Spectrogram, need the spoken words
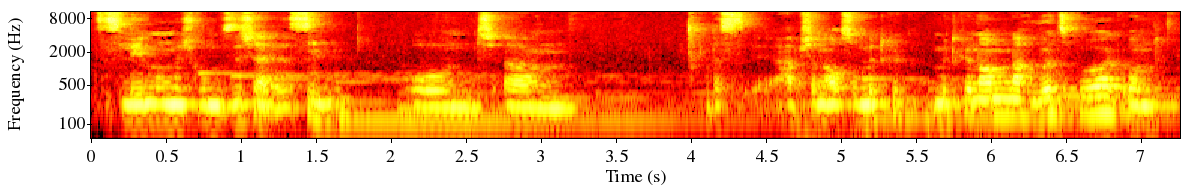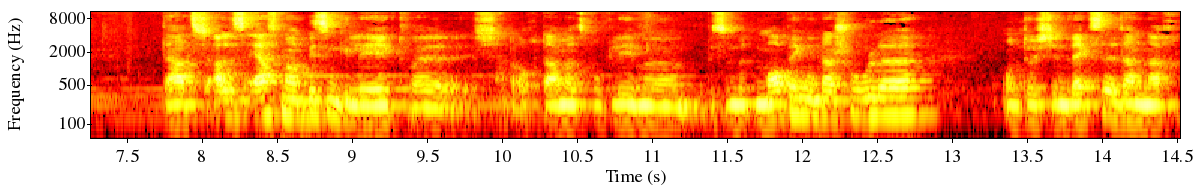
das Leben um mich herum sicher ist. Mhm. Und ähm, das habe ich dann auch so mitge mitgenommen nach Würzburg und da hat sich alles erstmal ein bisschen gelegt, weil ich hatte auch damals Probleme ein bisschen mit Mobbing in der Schule und durch den Wechsel dann nach,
